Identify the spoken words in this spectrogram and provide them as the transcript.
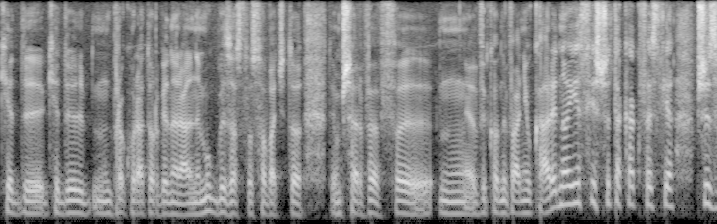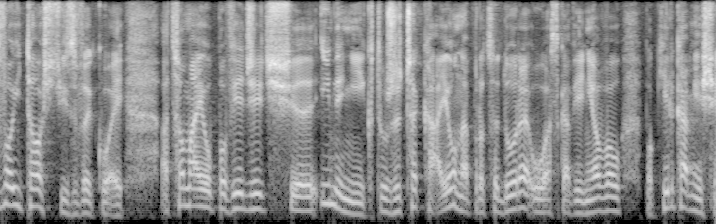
kiedy, kiedy prokurator generalny mógłby zastosować to, tę przerwę w wykonywaniu kary. No jest jeszcze taka kwestia przyzwoitości zwykłej. A co mają powiedzieć inni, którzy czekają na procedurę ułaskawieniową po kilka miesięcy,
